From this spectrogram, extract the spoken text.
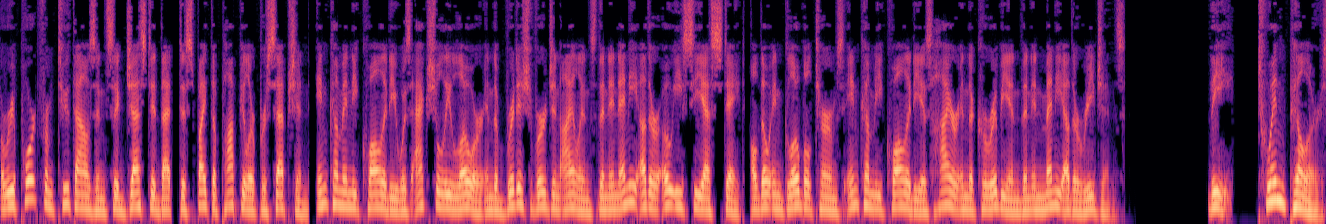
A report from 2000 suggested that, despite the popular perception, income inequality was actually lower in the British Virgin Islands than in any other OECS state, although in global terms income equality is higher in the Caribbean than in many other regions. The «twin pillars»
